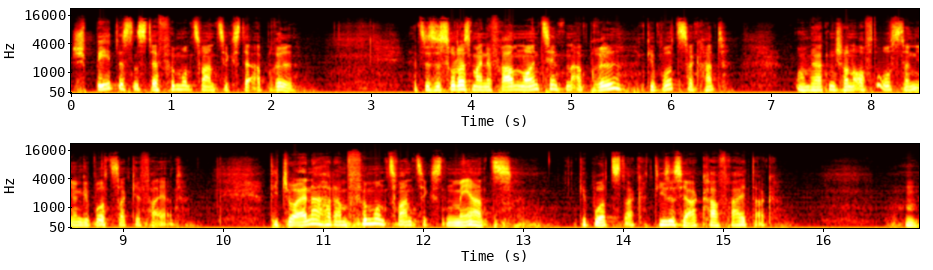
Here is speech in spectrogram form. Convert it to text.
spätestens der 25. April. Jetzt ist es so, dass meine Frau am 19. April Geburtstag hat und wir hatten schon oft Ostern ihren Geburtstag gefeiert. Die Joanna hat am 25. März Geburtstag, dieses Jahr Karfreitag. Hm.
